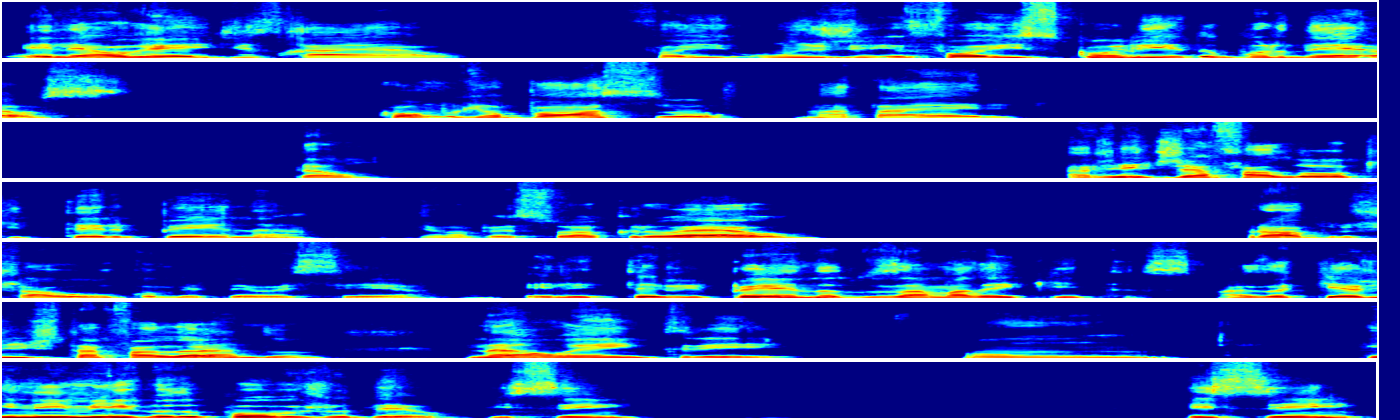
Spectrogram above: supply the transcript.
Ele é o rei de Israel foi, um, foi escolhido por Deus. Como que eu posso matar ele? Então, a gente já falou que ter pena de uma pessoa cruel, o próprio Shaul cometeu esse erro. Ele teve pena dos amalequitas. Mas aqui a gente está falando não entre um inimigo do povo judeu, e sim, e sim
